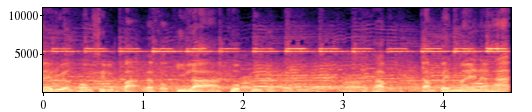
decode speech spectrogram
ในเรื่องของศิลปะแล้วก็กีฬาควบคู่กันไปด้วยอ่านะครับจำเป็นไหมนะฮะ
